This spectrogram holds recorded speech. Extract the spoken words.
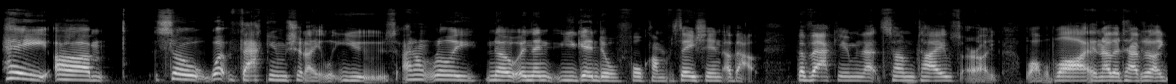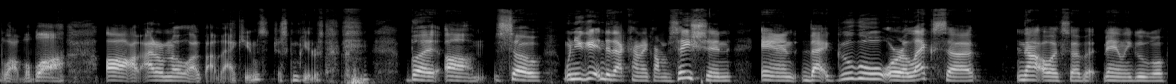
hey um so what vacuum should i use? I don't really know. And then you get into a full conversation about the vacuum that some types are like blah blah blah and other types are like blah blah blah. Uh, I don't know a lot about vacuums, just computers. but um, so when you get into that kind of conversation and that Google or Alexa, not Alexa but mainly Google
